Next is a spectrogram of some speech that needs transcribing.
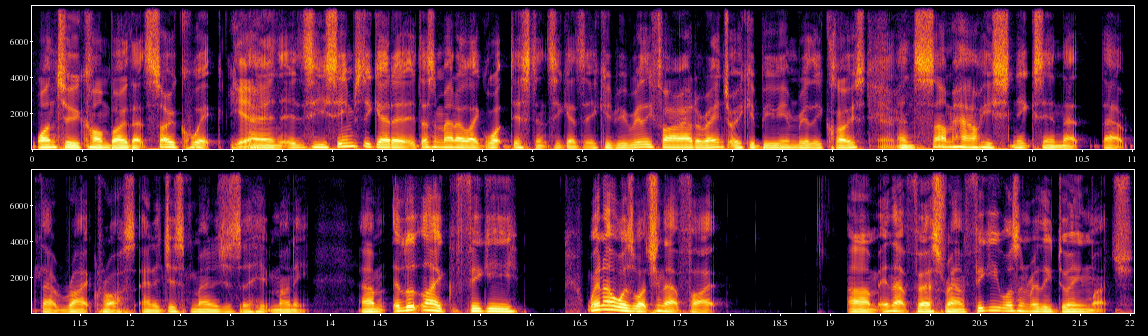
one two combo that's so quick. Yeah. And it's, he seems to get it. It doesn't matter like what distance he gets it. He could be really far out of range or he could be in really close. yeah. And somehow he sneaks in that that that right cross and it just manages to hit money. Um, it looked like Figgy when I was watching that fight. Um, in that first round, Figgy wasn't really doing much.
